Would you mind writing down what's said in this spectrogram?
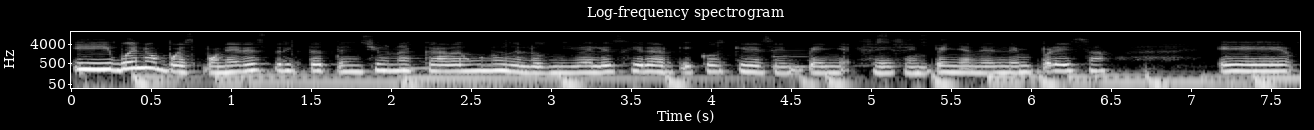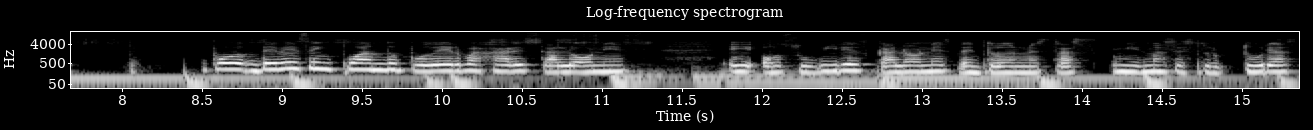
Y bueno, pues poner estricta atención a cada uno de los niveles jerárquicos que se desempeñan en la empresa. Eh, de vez en cuando poder bajar escalones eh, o subir escalones dentro de nuestras mismas estructuras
